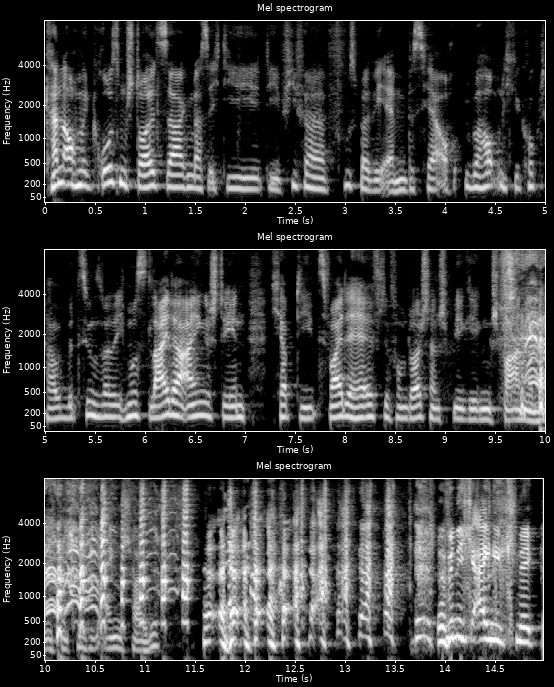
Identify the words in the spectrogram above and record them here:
kann auch mit großem Stolz sagen, dass ich die die FIFA Fußball WM bisher auch überhaupt nicht geguckt habe, beziehungsweise ich muss leider eingestehen, ich habe die zweite Hälfte vom Deutschlandspiel gegen Spanien ich natürlich eingeschaltet. da bin ich eingeknickt.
